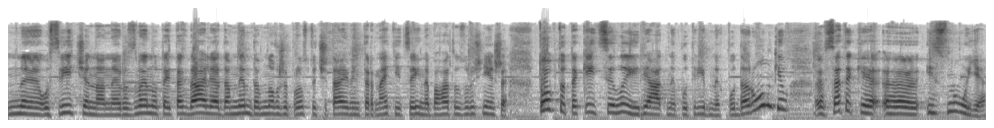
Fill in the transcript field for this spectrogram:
не, освічена, не розвинута і так далі. А давним-давно вже просто читає в інтернеті, і це і набагато зручніше. Тобто такий цілий ряд непотрібних подарунків е, все-таки е, існує.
